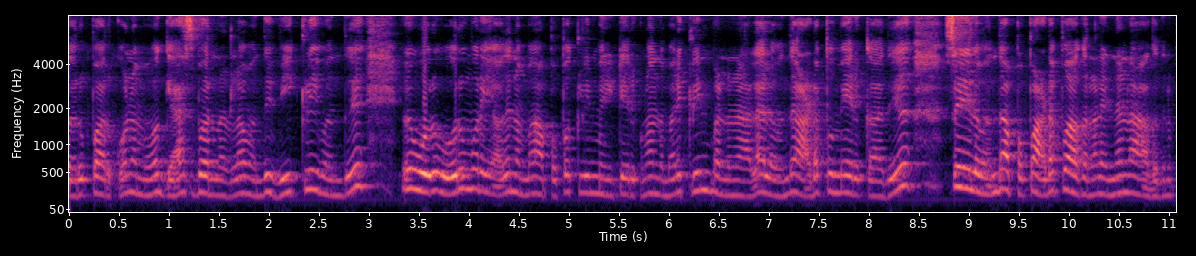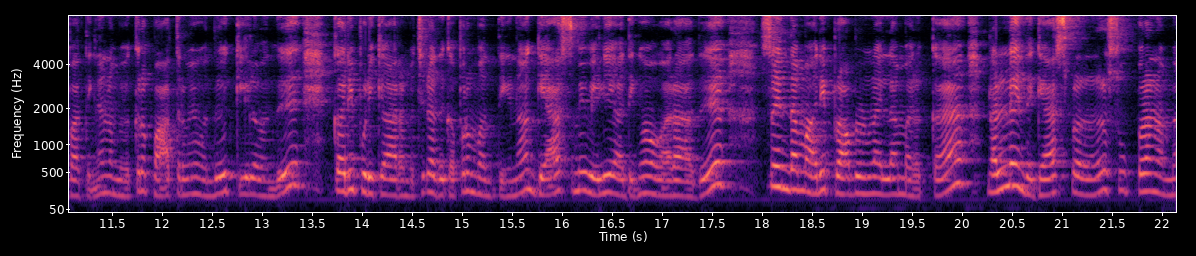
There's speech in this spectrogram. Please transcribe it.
கருப்பாக இருக்கும். நம்ம கேஸ் பர்னர்லாம் வந்து வீக்லி வந்து ஒரு ஒரு முறையாவது நம்ம அப்பப்போ க்ளீன் பண்ணிகிட்டே இருக்கணும். அந்த மாதிரி க்ளீன் பண்ணனால அதில் வந்து அடப்புமே இருக்காது. ஸோ இதில் வந்து அப்பப்போ அடப்பு ஆகிறனால என்னென்ன ஆகுதுன்னு பார்த்தீங்கன்னா நம்ம வைக்கிற பாத்திரமே வந்து கீழே வந்து கறி பிடிக்க ஆரம்பிச்சிட்டு அதுக்கப்புறம் பார்த்திங்கன்னா கேஸுமே வெளியே அதிகமாக வராது. ஸோ இந்த மாதிரி ப்ராப்ளம்லாம் இல்லாமல் இருக்க. நல்ல இந்த கேஸ் பர்னர் சூப்பராக நம்ம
